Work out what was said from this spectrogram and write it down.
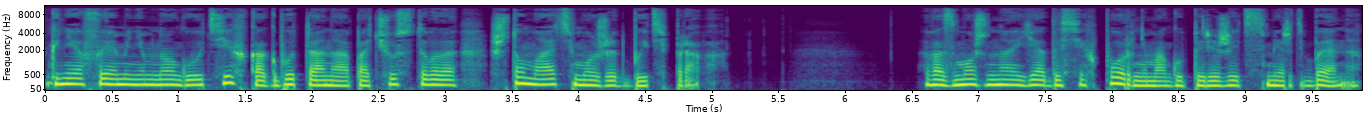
Гнев Эми немного утих, как будто она почувствовала, что мать может быть права. Возможно, я до сих пор не могу пережить смерть Бена.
